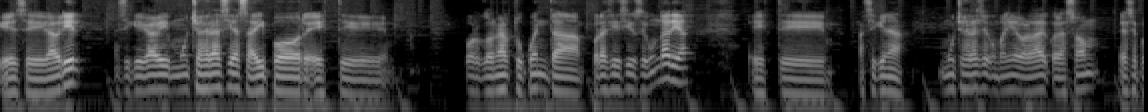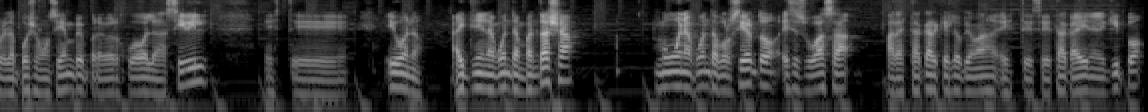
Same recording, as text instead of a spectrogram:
que es eh, Gabriel. Así que Gaby, muchas gracias ahí por este por donar tu cuenta, por así decir, secundaria. Este, así que nada, muchas gracias compañero, de verdad, de corazón. Gracias por el apoyo como siempre, por haber jugado la civil. Este, y bueno, ahí tienen la cuenta en pantalla. Muy buena cuenta, por cierto. Ese es su asa para destacar que es lo que más este, se destaca ahí en el equipo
